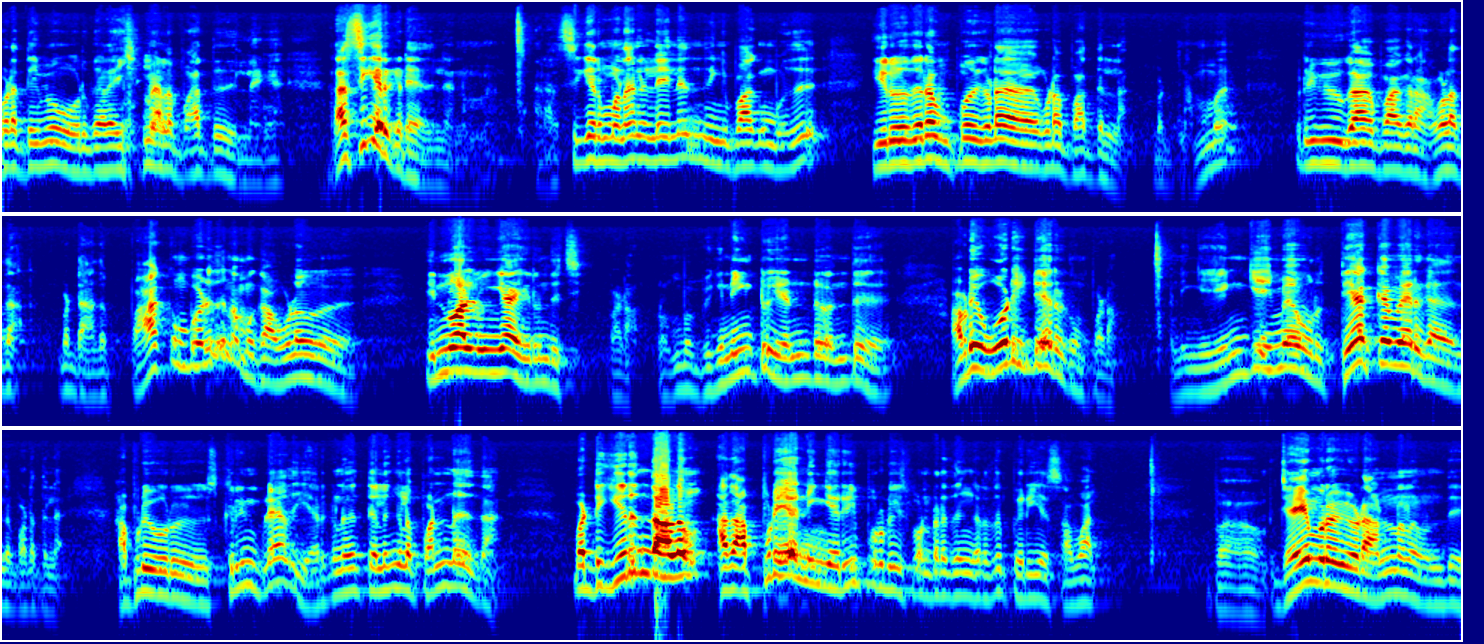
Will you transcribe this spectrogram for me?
படத்தையுமே ஒரு தடவைக்கு மேலே பார்த்தது இல்லைங்க. ரசிகர் கிடையாதுல்ல நம்ம. ரசிகர் மனநிலையிலேருந்து நீங்கள் பார்க்கும்போது இருபது தடவை முப்பது கடை கூட பார்த்துடலாம். பட் நம்ம ரிவ்யூக்காக பார்க்குறோம் அவ்வளோதான் பட் அதை பார்க்கும்பொழுது நமக்கு அவ்வளோ இன்வால்விங்காக இருந்துச்சு படம். ரொம்ப பிகினிங் டு எண்டு வந்து அப்படியே ஓடிக்கிட்டே இருக்கும் படம். நீங்கள் எங்கேயுமே ஒரு தேக்கமே இருக்காது இந்த படத்தில். அப்படி ஒரு ஸ்க்ரீன் பிளே அது ஏற்கனவே தெலுங்கில் பண்ணது தான் பட் இருந்தாலும் அதை அப்படியே நீங்கள் ரீப்ரொடியூஸ் பண்ணுறதுங்கிறது பெரிய சவால். இப்போ ஜெயம் ரவியோட அண்ணனை வந்து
